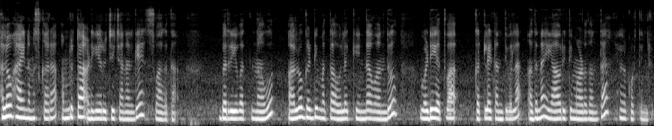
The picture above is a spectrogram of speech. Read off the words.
ಹಲೋ, ಹಾಯ್, ನಮಸ್ಕಾರ. ಅಮೃತ ಅಡುಗೆ ರುಚಿ ಚಾನಲ್ಗೆ ಸ್ವಾಗತ. ಬರ್ರಿ ಇವತ್ತು ನಾವು ಆಲೂಗಡ್ಡೆ ಮತ್ತು ಅವಲಕ್ಕಿಯಿಂದ ಒಂದು ವಡಿ ಅಥವಾ ಕಟ್ಲೆಟ್ ಅಂತೀವಲ್ಲ, ಅದನ್ನು ಯಾವ ರೀತಿ ಮಾಡೋದಂತ ಹೇಳ್ಕೊಡ್ತೀನಿ ರೀ.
